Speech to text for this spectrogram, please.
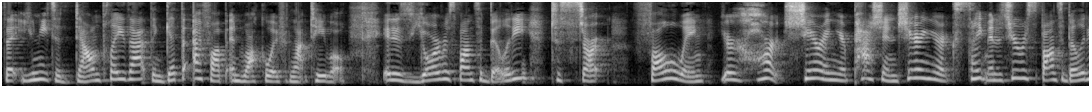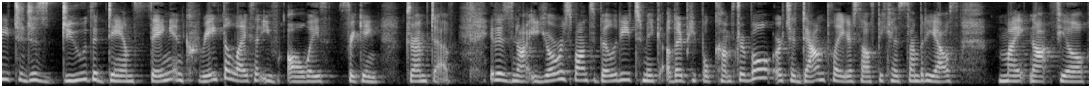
that you need to downplay that, then get the F up and walk away from that table. It is your responsibility to start following your heart, sharing your passion, sharing your excitement. It's your responsibility to just do the damn thing and create the life that you've always freaking dreamt of. It is not your responsibility to make other people comfortable or to downplay yourself because somebody else might not feel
